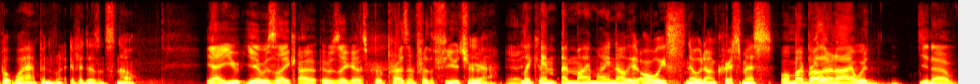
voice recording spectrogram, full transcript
But what happens if it doesn't snow? Yeah, you. Yeah, it was like a, it was like a present for the future. Yeah. you like in, in my mind, though, it always snowed on Christmas. well, my brother and I would, you know,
